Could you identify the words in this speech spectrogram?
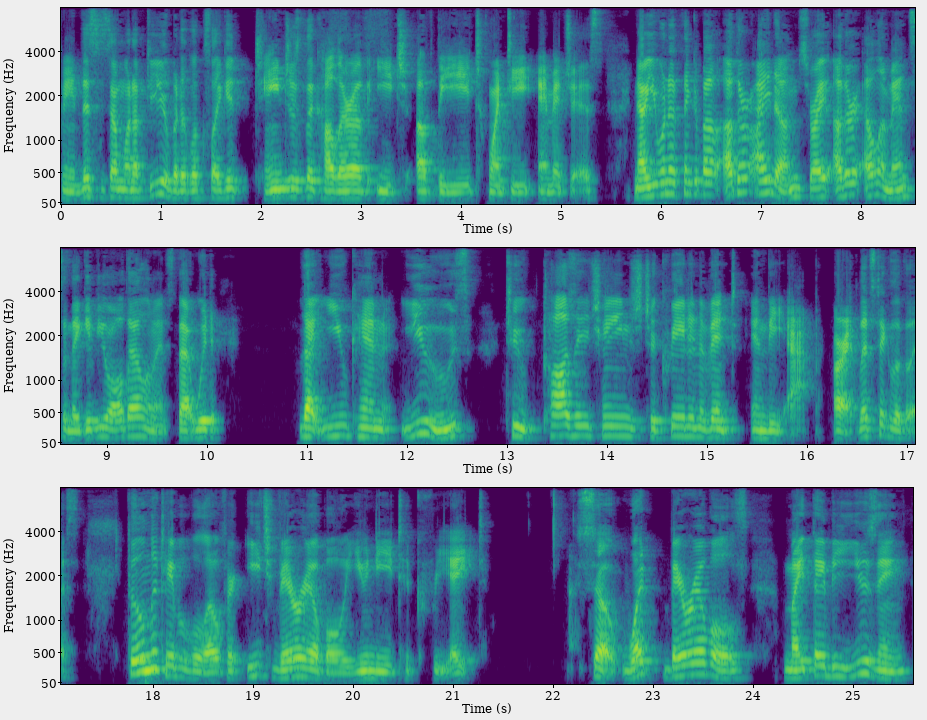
mean, this is somewhat up to you, but it looks like it changes the color of each of the 20 images. Now you want to think about other items, right? Other elements, and they give you all the elements that would that you can use to cause a change to create an event in the app. All right, let's take a look at this. Fill in the table below for each variable you need to create. So what variables might they be using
